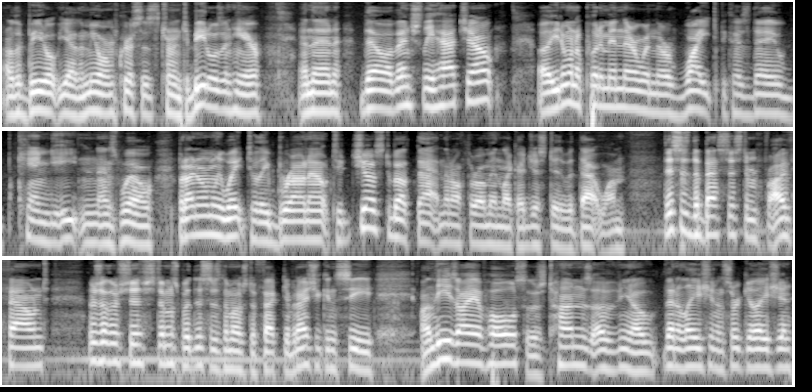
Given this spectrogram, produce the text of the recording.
or the beetle, yeah, the mealworm chrysalis turn into beetles in here, and then they'll eventually hatch out. Uh, you don't want to put them in there when they're white because they can get eaten as well, but I normally wait till they brown out to just about that, and then I'll throw them in like I just did with that one. This is the best system I've found there's other systems, but this is the most effective. And as you can see, on these I have holes, so there's tons of, you know, ventilation and circulation.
